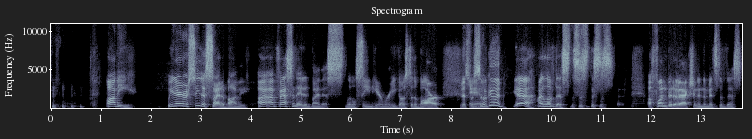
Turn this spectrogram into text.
Bobby, we never see this side of Bobby. I, I'm fascinated by this little scene here where he goes to the bar. This was so good. Yeah, I love this. This is this is a fun bit of action in the midst of this.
